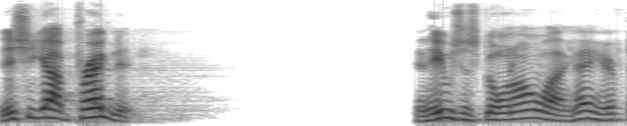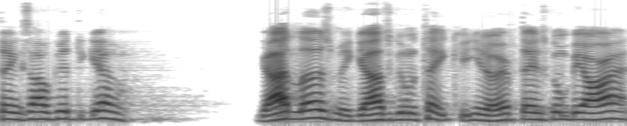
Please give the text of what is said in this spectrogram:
Then she got pregnant. And he was just going on like, hey, everything's all good to go. God loves me. God's going to take, you know, everything's going to be all right.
